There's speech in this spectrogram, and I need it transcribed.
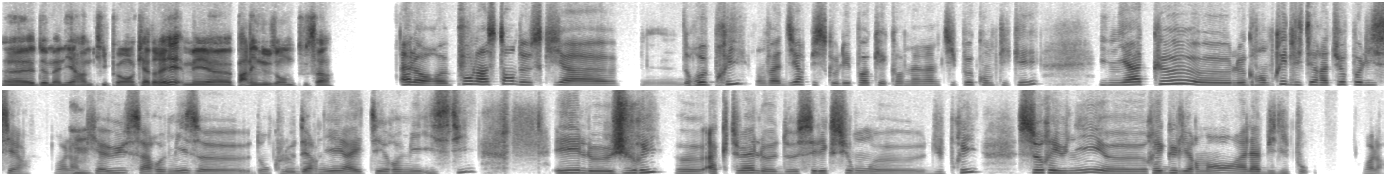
de manière un petit peu encadrée, mais parlez-nous-en de tout ça. Alors, pour l'instant, de ce qui a repris, on va dire, puisque l'époque est quand même un petit peu compliquée, il n'y a que le Grand Prix de littérature policière, voilà, mmh. qui a eu sa remise. donc, le dernier a été remis ici. Et le jury actuel de sélection du prix se réunit régulièrement à la Bilipo. Voilà,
